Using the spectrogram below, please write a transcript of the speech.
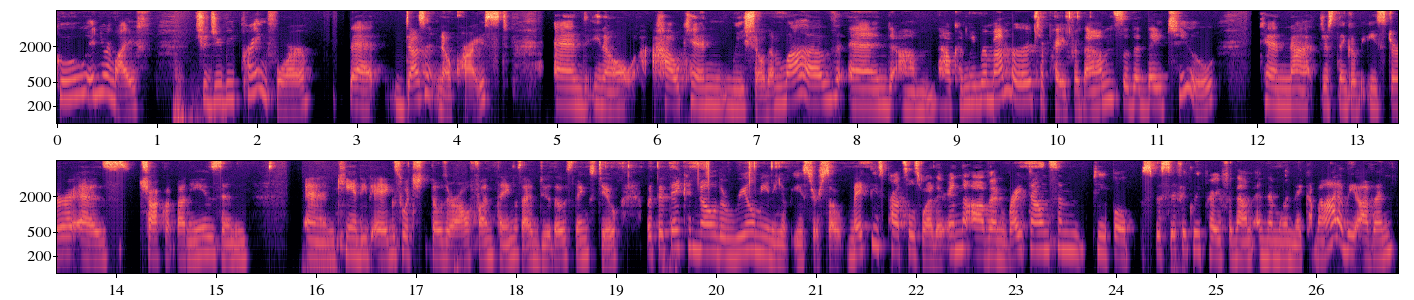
who in your life should you be praying for that doesn't know Christ, and you know how can we show them love, and um, how can we remember to pray for them so that they too can not just think of Easter as chocolate bunnies and and candied eggs, which those are all fun things. I do those things too, but that they can know the real meaning of Easter. So make these pretzels while they're in the oven, write down some people, specifically pray for them. And then when they come out of the oven,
